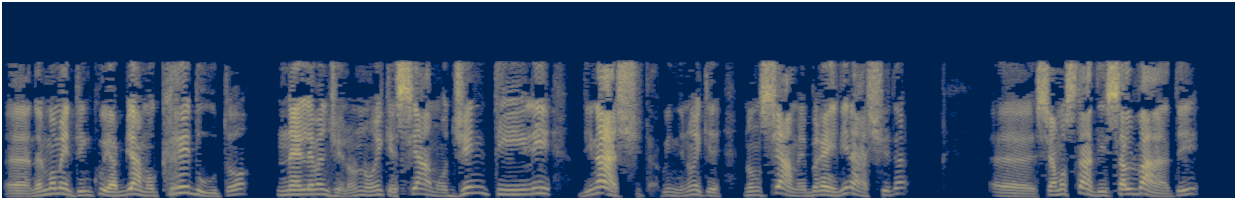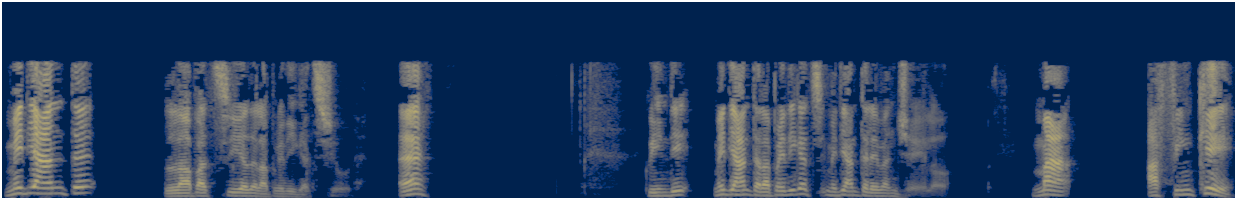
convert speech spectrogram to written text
eh, nel momento in cui abbiamo creduto nell'Evangelo, noi che siamo gentili di nascita, quindi noi che non siamo ebrei di nascita, eh, siamo stati salvati mediante la pazzia della predicazione. Eh? quindi mediante, mediante l'Evangelo. Ma affinché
